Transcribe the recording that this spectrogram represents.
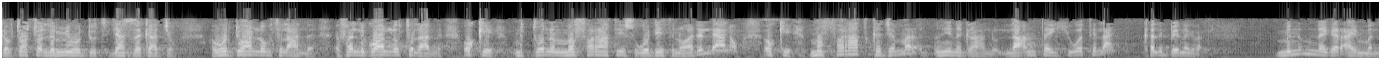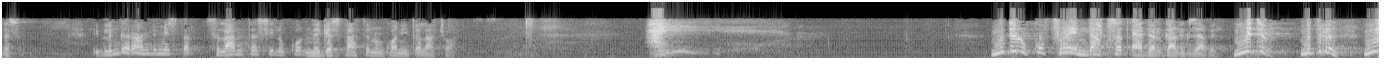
ገብቷቸዋል ለሚወዱት ያዘጋጀው። እወደዋለሁ ትላለ እፈልገዋለሁ ትላለ okay ምትሆነ መፈራቴስ ወዴት ነው አይደል ያለው? okay መፈራት ከጀመረ እኔ እነግርሃለሁ ለአንተ ህይወት ላይ ከልቤ እነግርሃለሁ። ምንም ነገር አይመለስም። ልንገር አንድ ሚስጥር ስላንተ ሲል እኮ ነገስታትን እንኳን ይጥላቸዋል አይ ምድር እኮ ፍሬ እንዳትሰጥ ያደርጋል እግዚአብሔር። ምድር ምድርን ኖ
